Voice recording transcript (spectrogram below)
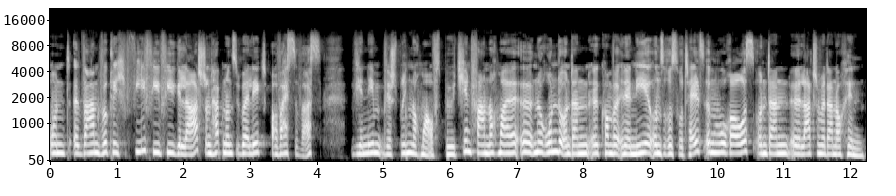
und äh, waren wirklich viel, viel, viel gelatscht und hatten uns überlegt, oh, weißt du was? Wir nehmen, wir springen noch mal aufs Bötchen, fahren noch mal äh, eine Runde und dann äh, kommen wir in der Nähe unseres Hotels irgendwo raus und dann äh, latschen wir da noch hin.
